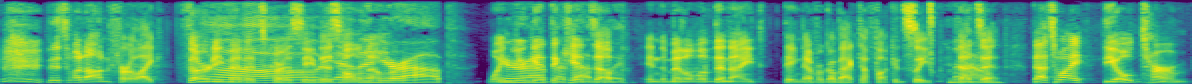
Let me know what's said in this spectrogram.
this went on for like 30 minutes, Krissy. Oh, This yeah, whole then number. you're up. When You're you get the kids up point. in the middle of the night, they never go back to fucking sleep. That's it. That's why the old term,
